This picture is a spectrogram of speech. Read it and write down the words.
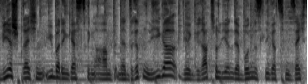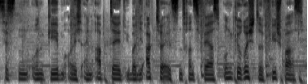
Wir sprechen über den gestrigen Abend in der dritten Liga. Wir gratulieren der Bundesliga zum 60. und geben euch ein Update über die aktuellsten Transfers und Gerüchte. Viel Spaß.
